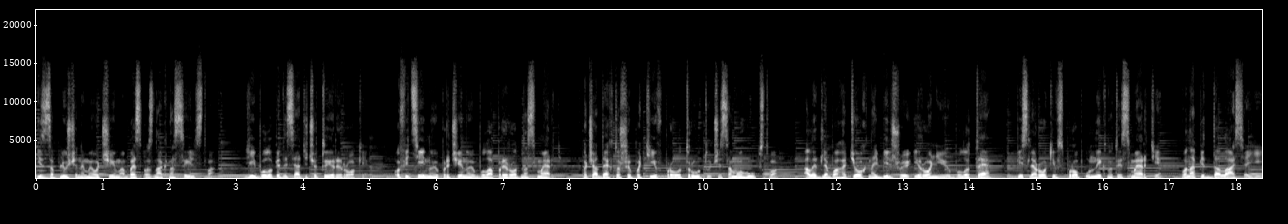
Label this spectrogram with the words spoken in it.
із заплющеними очима без ознак насильства. Їй було 54 роки. Офіційною причиною була природна смерть, хоча дехто шепотів про отруту чи самогубство. Але для багатьох найбільшою іронією було те, після років спроб уникнути смерті, вона піддалася їй,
